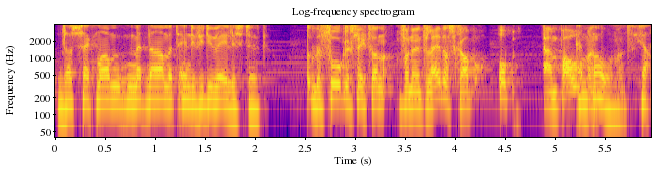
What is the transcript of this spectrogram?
Dat is zeg maar met name het individuele stuk. De focus ligt dan vanuit leiderschap op empowerment. Empowerment, ja,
